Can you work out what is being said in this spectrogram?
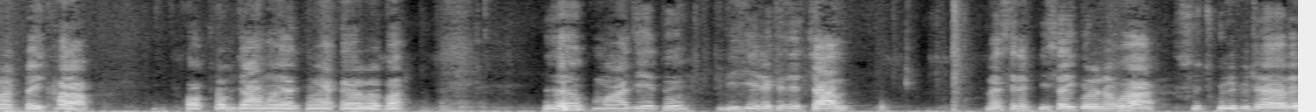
অনেকটাই খারাপ কপ টপ জাম হয়ে একদম একেবারে ব্যাপার। যাই হোক, মা যেহেতু ভিজিয়ে রেখেছে চাল, মেশিনে পিসাই করে নেব আর সুচকুলি পিঠা হবে।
